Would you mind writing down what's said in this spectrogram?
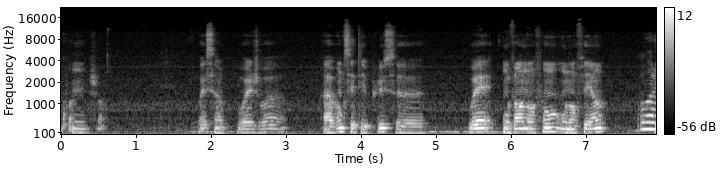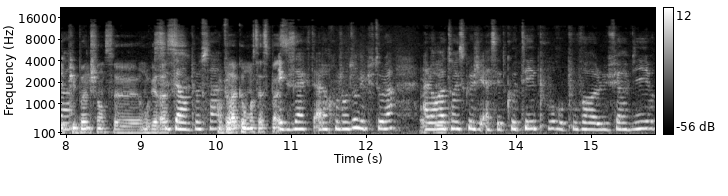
quoi Mm. genre. Ouais, c'est un- ouais, je vois. Avant, c'était plus, euh, ouais, on veut un enfant, on en fait un, voilà. Et puis bonne chance, euh, on verra, c'était un peu ça. on verra comment ça se passe. exact. Alors qu'aujourd'hui on est plutôt là. Alors attends est-ce que j'ai assez de côté pour pouvoir lui faire vivre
